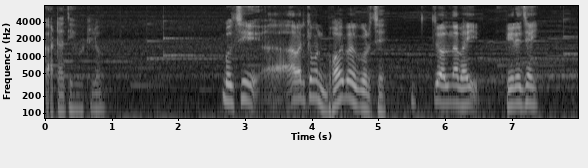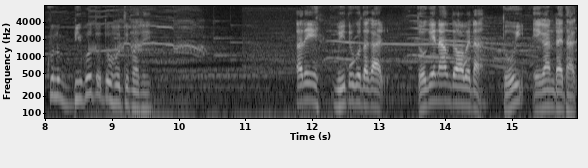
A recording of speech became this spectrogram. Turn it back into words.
কাটা দিয়ে উঠল। বলছি আমার কেমন ভয় ভয় করছে। চল না ভাই ফিরে যাই। কোনো বিপদও তো হতে পারে। আরে ভীতু কোথাকার? তোকে নামতে হবে না। তুই এখানটায় থাক।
